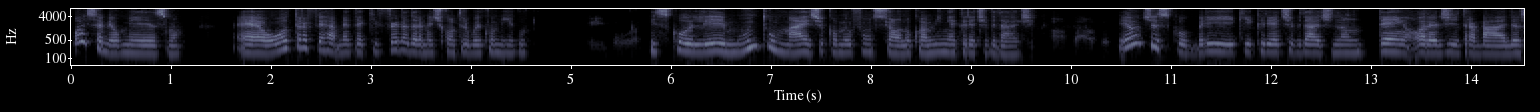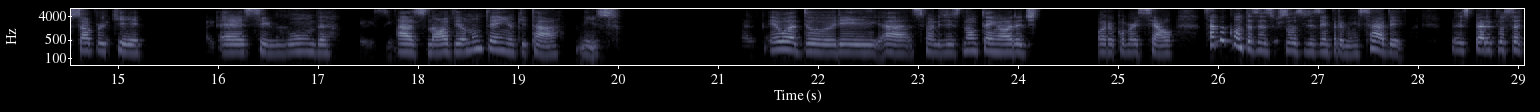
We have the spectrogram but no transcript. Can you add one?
Ou isso é meu mesmo? É outra ferramenta que verdadeiramente contribui comigo. Escolher muito mais de como eu funciono com a minha criatividade. Eu descobri que criatividade não tem hora de trabalho, só porque é segunda às nove, eu não tenho que estar nisso. Eu adorei. A Simone disse, não tem hora de hora comercial. Sabe quantas as pessoas dizem para mim, sabe? Eu espero que você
